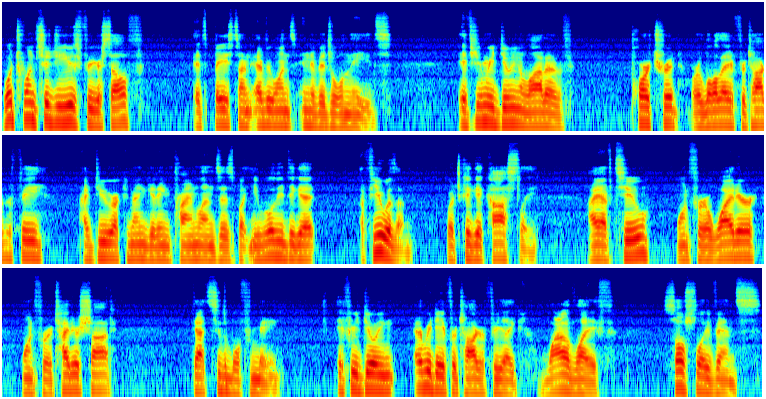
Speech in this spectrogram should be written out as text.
Which one should you use for yourself? It's based on everyone's individual needs. If you're to be doing a lot of portrait or low light photography, I do recommend getting prime lenses, but you will need to get a few of them, which could get costly. I have two, one for a wider, one for a tighter shot. That's suitable for me. If you're doing everyday photography like wildlife, social events,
